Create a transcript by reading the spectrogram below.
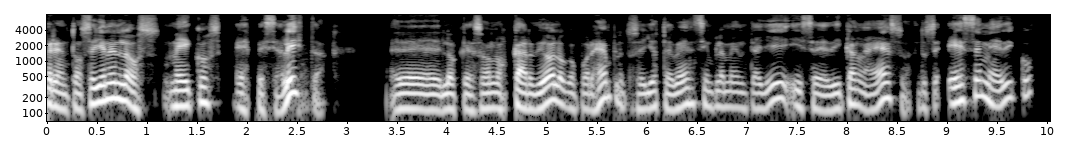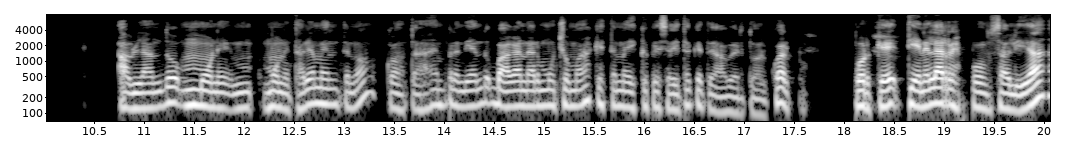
Pero entonces vienen los médicos especialistas, eh, los que son los cardiólogos, por ejemplo. Entonces ellos te ven simplemente allí y se dedican a eso. Entonces ese médico, hablando mone- monetariamente, ¿no? Cuando estás emprendiendo, va a ganar mucho más que este médico especialista que te va a ver todo el cuerpo. Porque tiene la responsabilidad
